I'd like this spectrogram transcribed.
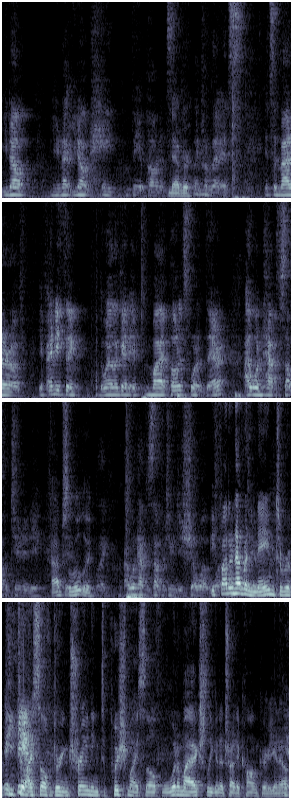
you don't you're not you don't hate the opponents. Never. Like from there, it's it's a matter of if anything, the way I look at it, if my opponents weren't there, I wouldn't have this opportunity. Absolutely. Like I wouldn't have this opportunity to show up. If I didn't have a do. name to repeat to Yeah. myself during training to push myself, what am I actually going to try to conquer? You know,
